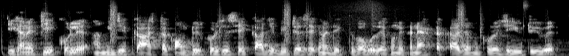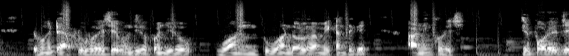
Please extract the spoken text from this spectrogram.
এখানে ক্লিক করলে আমি যে কাজটা কমপ্লিট করেছি, সেই কাজের ডিটেলস এখানে দেখতে পাবো। দেখুন, এখানে একটা কাজ আমি করেছি ইউটিউবের এবং এটা অ্যাপ্রুভ হয়েছে এবং zero point zero one two one dollar আমি এখান থেকে আর্নিং করেছি। এরপরের যে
